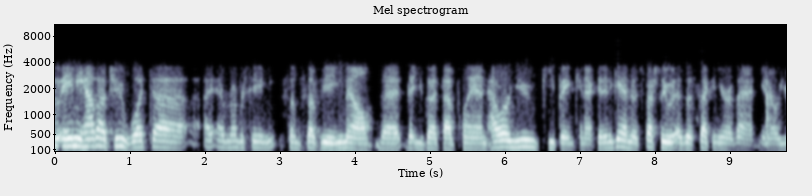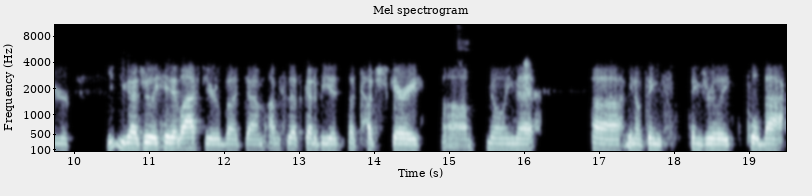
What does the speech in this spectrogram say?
So, Amy, how about you? What uh, I, I, remember seeing some stuff via email that that you guys have planned. How are you keeping connected? And again, especially as a second year event, you know, you're you guys really hit it last year, but um, obviously that's got to be a, a, touch scary, um, knowing that uh, you know things things really pulled back.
